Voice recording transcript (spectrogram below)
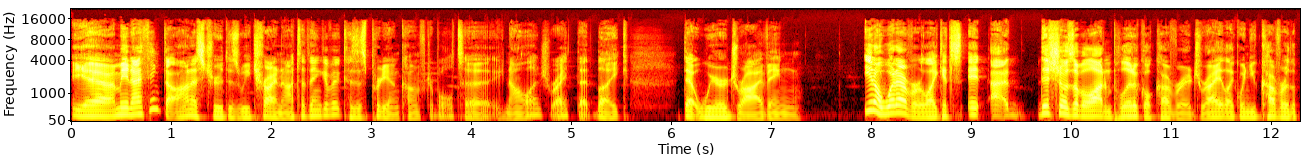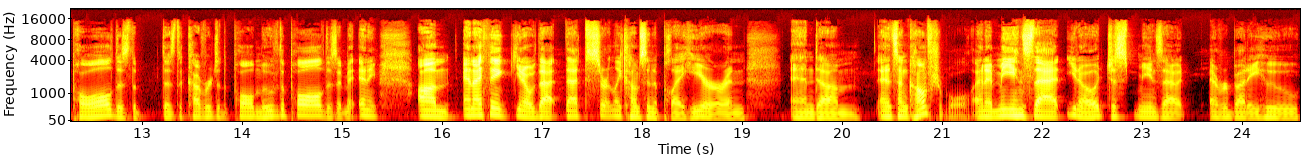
Yeah, I mean, I think the honest truth is we try not to think of it because it's pretty uncomfortable to acknowledge, right? That like that we're driving you know whatever like it's it uh, this shows up a lot in political coverage right? Like when you cover the poll does the does the coverage of the poll move the poll? Does it any um and i think you know that that certainly comes into play here and and um and it's uncomfortable. And it means that you know it just means that everybody who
